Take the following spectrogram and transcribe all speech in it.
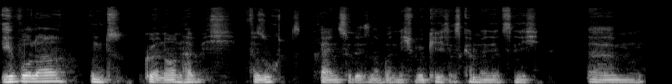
Evola und Guanon habe ich versucht reinzulesen, aber nicht wirklich, das kann man jetzt nicht, ähm,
